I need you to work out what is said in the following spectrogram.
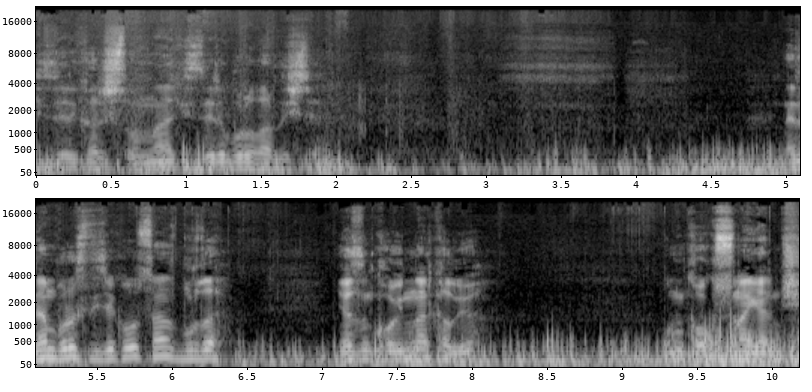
İzleri karıştı. Onun ayak izleri işte. Neden burası diyecek olursanız burada yazın koyunlar kalıyor. Onun kokusuna gelmiş.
